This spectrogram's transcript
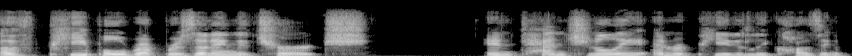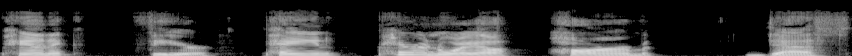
of people representing the church intentionally and repeatedly causing panic, fear, pain, paranoia, harm, death,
